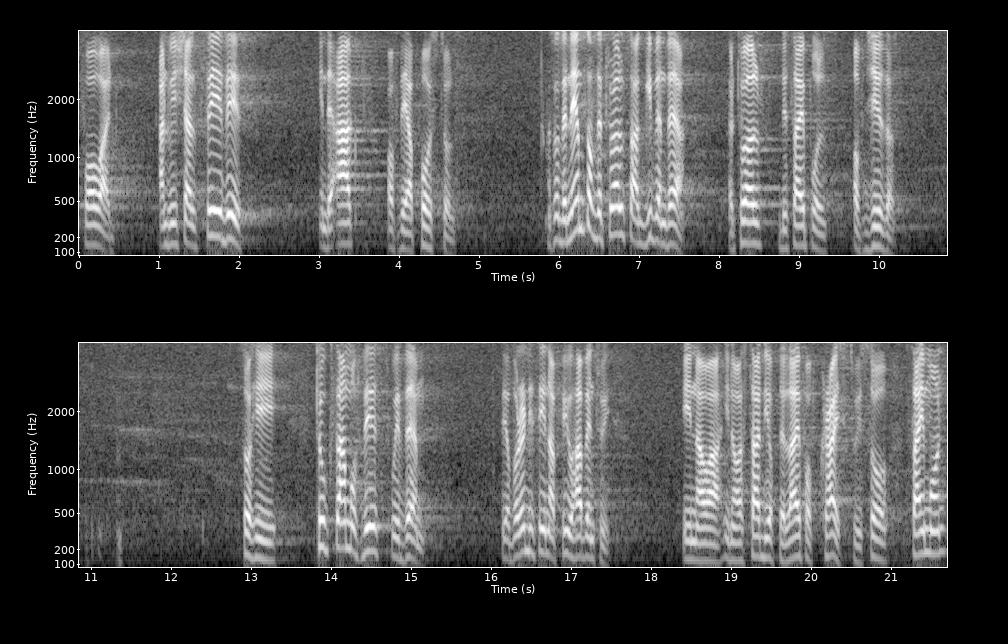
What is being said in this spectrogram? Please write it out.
forward. And we shall see this in the Acts of the Apostles. So the names of the 12 are given there the 12 disciples of Jesus. So he took some of this with them. We have already seen a few, haven't we? In our, in our study of the life of Christ, we saw Simon,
